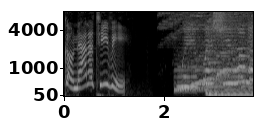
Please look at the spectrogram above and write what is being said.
Go Nana TV. We wish you a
